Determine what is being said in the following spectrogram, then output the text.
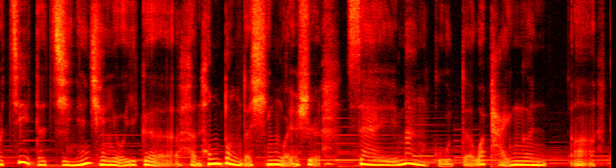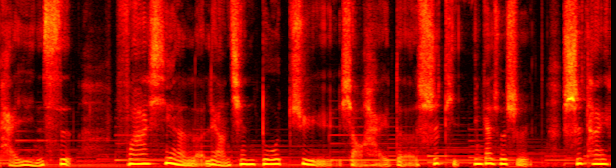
我记得几年前有一个很轰动的新闻，是在曼谷的 wat Phai Ngun 啊排银寺。发现了两千多具小孩的尸体，应该说是尸胎，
